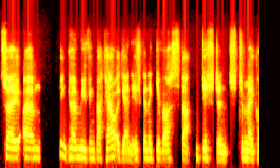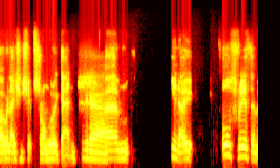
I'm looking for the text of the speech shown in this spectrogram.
So um, I think her moving back out again is going to give us that distance to make our relationship stronger again. Yeah. Um, you know, all three of them.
